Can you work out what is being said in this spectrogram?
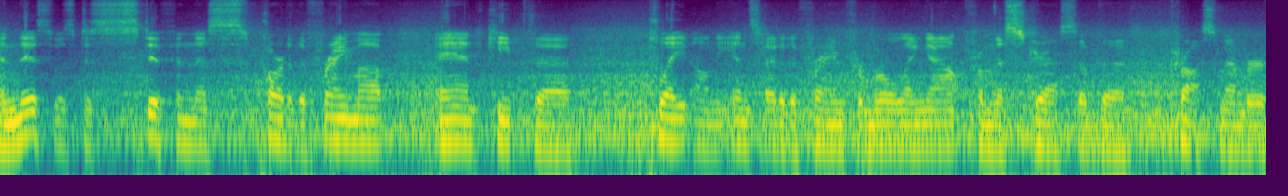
And this was to stiffen this part of the frame up and keep the plate on the inside of the frame from rolling out from the stress of the cross member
